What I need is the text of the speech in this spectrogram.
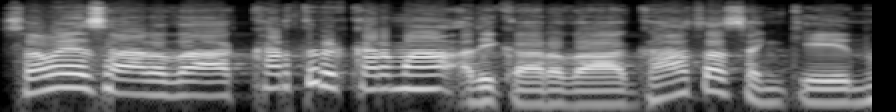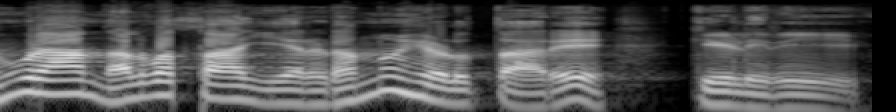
ಸಮಯ ಸಾರದ ಕರ್ತೃಕರ್ಮ ಅಧಿಕಾರದ ಘಾತ ಸಂಖ್ಯೆ ನೂರ ನಲವತ್ತ ಎರಡನ್ನು ಹೇಳುತ್ತಾರೆ. ಕೇಳಿರಿ.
